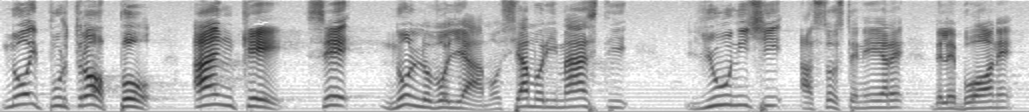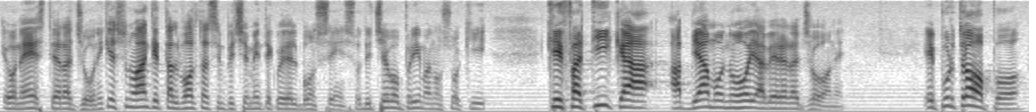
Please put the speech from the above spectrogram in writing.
noi purtroppo, anche se non lo vogliamo, siamo rimasti gli unici a sostenere delle buone e oneste ragioni, che sono anche talvolta semplicemente quelle del buonsenso. Dicevo prima, non so chi, che fatica abbiamo noi a avere ragione. E purtroppo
